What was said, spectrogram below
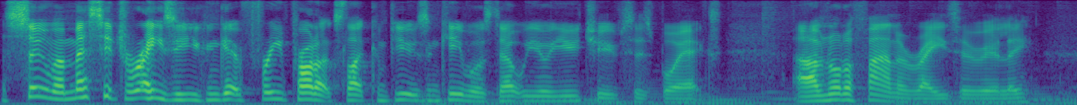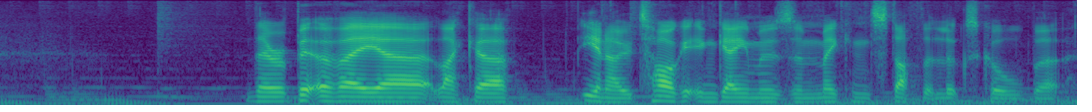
Assume a message Razer you can get free products like computers and keyboards help with your YouTube, says BoyX. I'm not a fan of Razer, really they're a bit of a uh, like a you know targeting gamers and making stuff that looks cool, but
